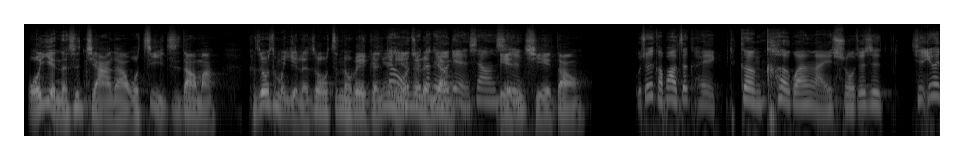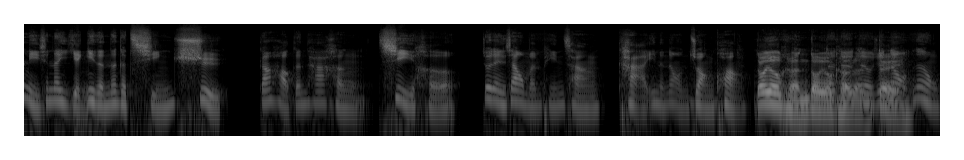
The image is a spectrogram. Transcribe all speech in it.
我演的是假的，我自己知道嘛。可是为什么演了之后真的会跟？因为我觉得有点像连接到。我觉得搞不好这可以更客观来说，就是其实因为你现在演绎的那个情绪刚好跟他很契合。就有点像我们平常卡印的那种状况，都有可能，都有可能。对，那种那种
